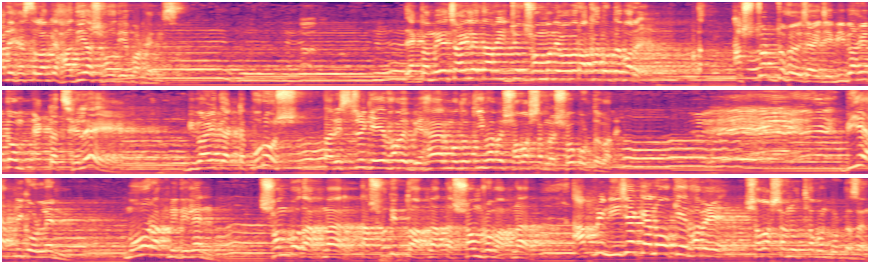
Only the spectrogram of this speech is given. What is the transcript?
আলী হাসালামকে হাদিয়া সহ দিয়ে পাঠিয়ে দিচ্ছে একটা মেয়ে চাইলে তার ইজ্জত সম্মান এভাবে রক্ষা করতে পারে। আশ্চর্য হয়ে যায় যে বিবাহিত একটা ছেলে, বিবাহিত একটা পুরুষ, তার স্ত্রীকে এভাবে বেহায়ের মতো কীভাবে সবার সামনে শো করতে পারে? বিয়ে আপনি করলেন, মোহর আপনি দিলেন, সম্পদ আপনার, তার সতীত্ব আপনার, তার সম্ভ্রম আপনার। আপনি নিজে কেন ওকে এভাবে সবার সামনে উত্থাপন করতেছেন?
